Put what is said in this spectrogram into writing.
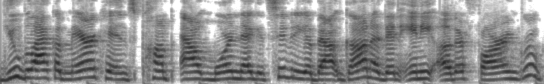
you black Americans pump out more negativity about Ghana than any other foreign group,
